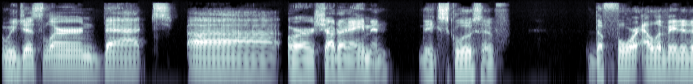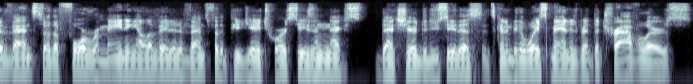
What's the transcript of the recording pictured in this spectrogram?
We just learned that, uh, or shout out Eamon, the exclusive, the four elevated events, or the four remaining elevated events for the PGA Tour season next next year. Did you see this? It's going to be the Waste Management, the Travelers.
